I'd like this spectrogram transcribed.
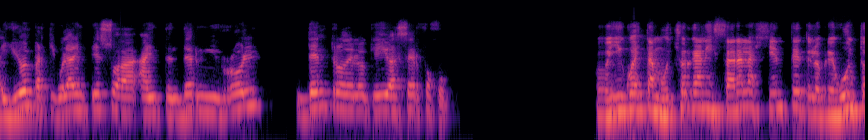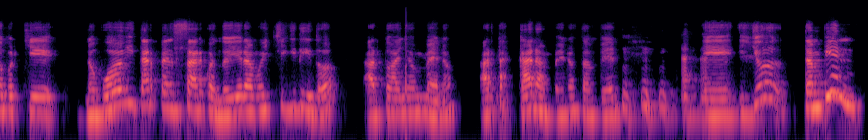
y yo en particular empiezo a, a entender mi rol dentro de lo que iba a ser FOJU. Oye, cuesta mucho organizar a la gente, te lo pregunto porque no puedo evitar pensar cuando yo era muy chiquitito, hartos años menos, hartas caras menos también, eh, y yo también,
